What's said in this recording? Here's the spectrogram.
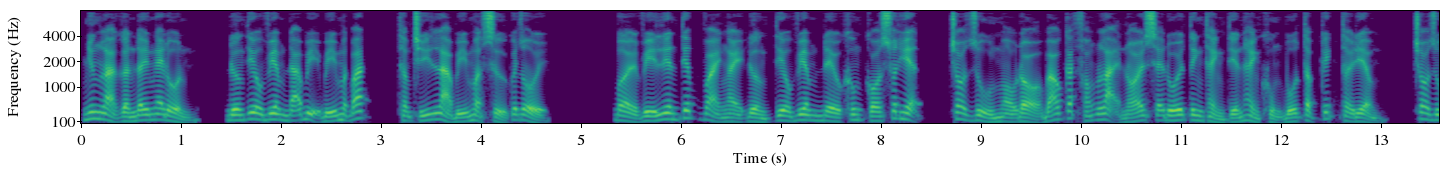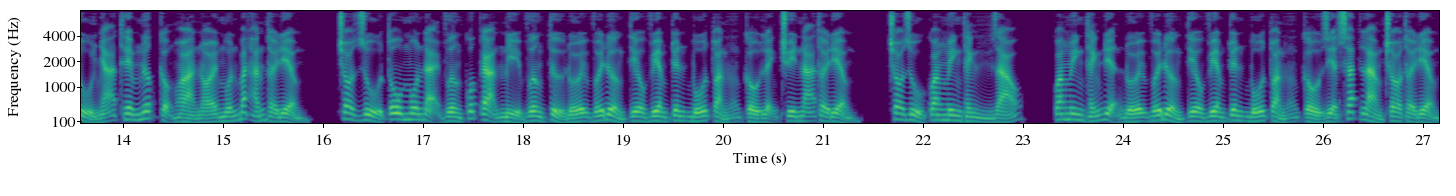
Nhưng là gần đây nghe đồn, đường tiêu viêm đã bị bí mật bắt, thậm chí là bí mật xử quyết rồi. Bởi vì liên tiếp vài ngày đường tiêu viêm đều không có xuất hiện, cho dù màu đỏ báo cắt phóng lại nói sẽ đối tinh thành tiến hành khủng bố tập kích thời điểm, cho dù nhã thêm nước Cộng Hòa nói muốn bắt hắn thời điểm, cho dù tô môn đại vương quốc cạn nỉ vương tử đối với đường tiêu viêm tuyên bố toàn cầu lệnh truy nã thời điểm, cho dù quang minh thành giáo, Quang Minh Thánh Điện đối với đường tiêu viêm tuyên bố toàn cầu diệt sắt làm cho thời điểm,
